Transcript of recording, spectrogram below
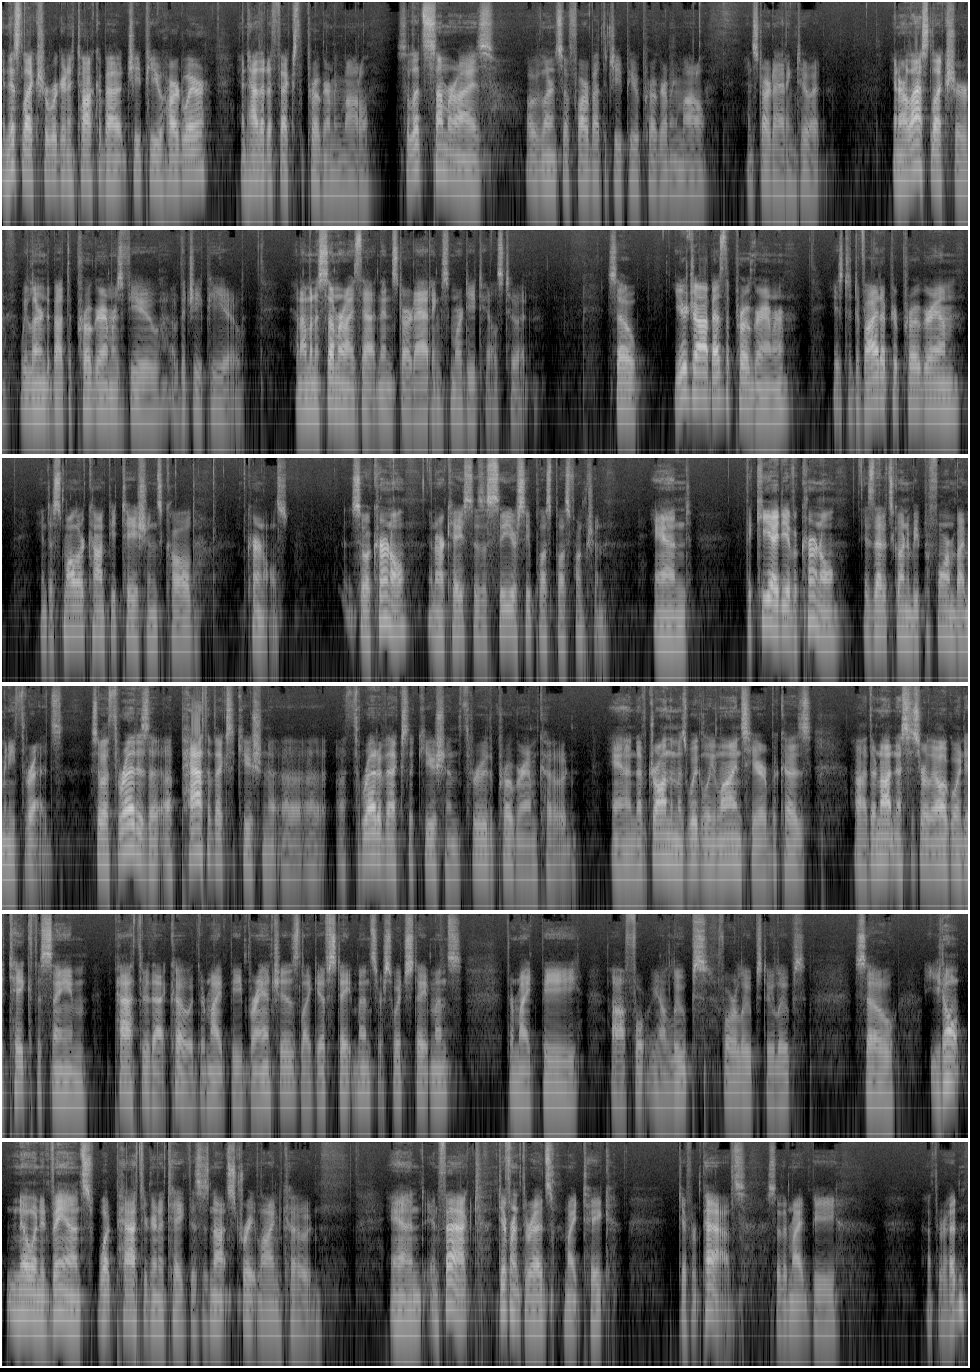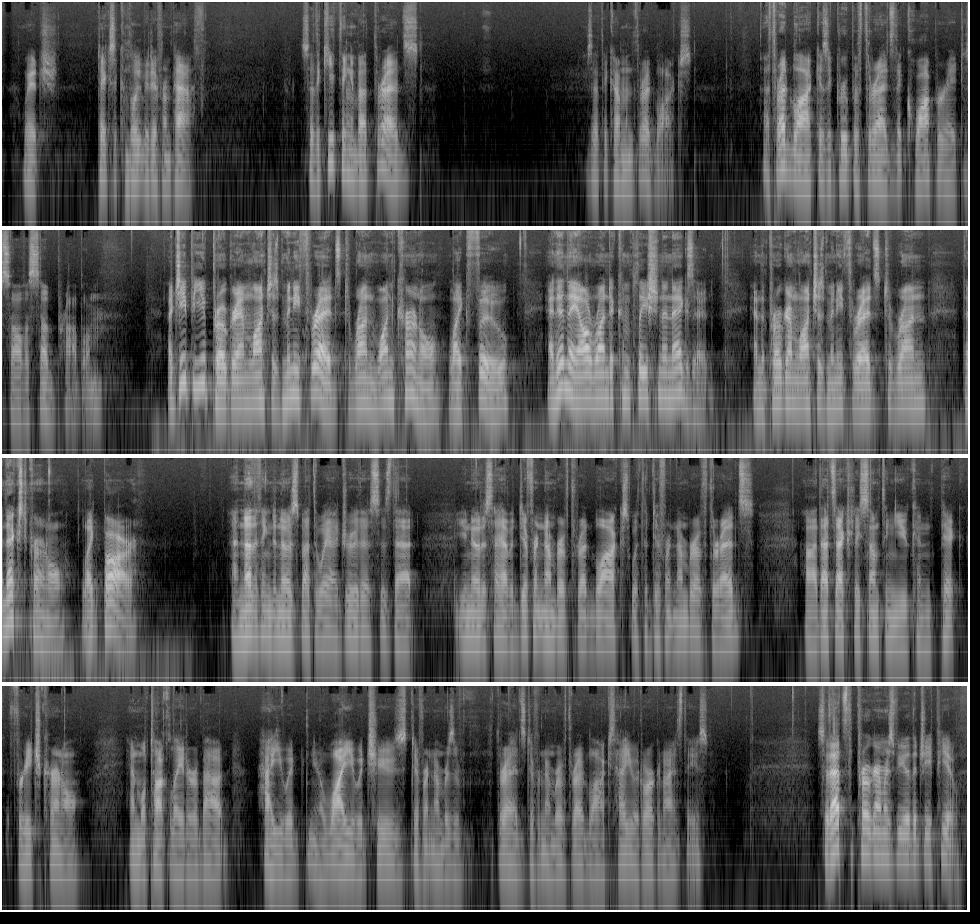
In this lecture, we're going to talk about GPU hardware and how that affects the programming model. So let's summarize what we've learned so far about the GPU programming model and start adding to it. In our last lecture, we learned about the programmer's view of the GPU, and I'm going to summarize that and then start adding some more details to it. So your job as the programmer is to divide up your program into smaller computations called kernels. So a kernel, in our case, is a C or C++ function. And the key idea of a kernel is that it's going to be performed by many threads. So a thread is a, a path of execution, a, a, a, thread of execution through the program code. And I've drawn them as wiggly lines here because uh, they're not necessarily all going to take the same path through that code. There might be branches like if statements or switch statements. There might be uh, for, you know, loops, for loops, do loops. So you don't know in advance what path you're going to take. This is not straight line code. And in fact, different threads might take different paths. So there might be a thread which takes a completely different path. So the key thing about threads is that they come in thread blocks. A thread block is a group of threads that cooperate to solve a subproblem. A GPU program launches many threads to run one kernel, like foo, and then they all run to completion and exit. And the program launches many threads to run the next kernel, like bar. Another thing to notice about the way I drew this is that you notice I have a different number of thread blocks with a different number of threads. Uh, that's actually something you can pick for each kernel and we'll talk later about how you would, you know, why you would choose different numbers of threads, different number of thread blocks, how you would organize these. So that's the programmer's view of the GPU.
